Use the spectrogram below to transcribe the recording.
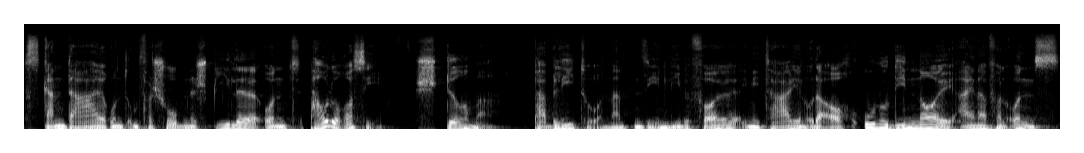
Skandal rund um verschobene Spiele und Paolo Rossi, Stürmer, Pablito nannten sie ihn liebevoll in Italien oder auch Uno di Noi, einer von uns.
